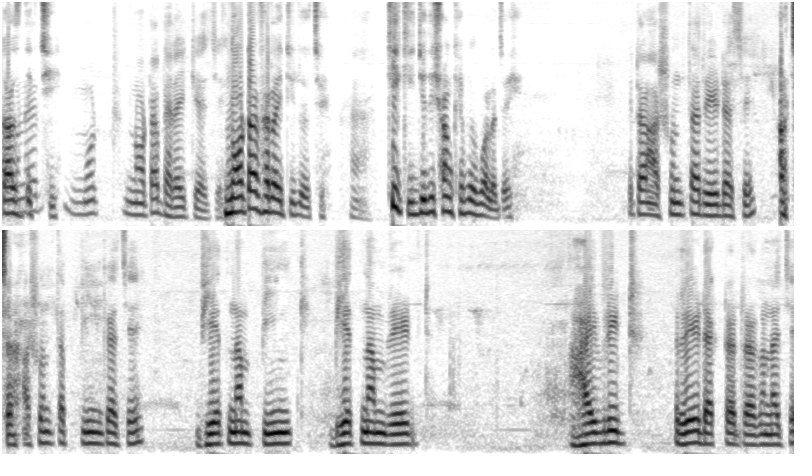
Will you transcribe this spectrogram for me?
গাছ দেখছি। মোট নটা ভ্যারাইটি আছে। নটা ভ্যারাইটি রয়েছে। হ্যাঁ। কি কি? যদি সংক্ষেপে বলা যায়। এটা আসন্তা রেড আছে। আচ্ছা। আসন্তা পিঙ্ক আছে। Vietnam pink Vietnam red hybrid red একটা ড্রাগন আছে।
